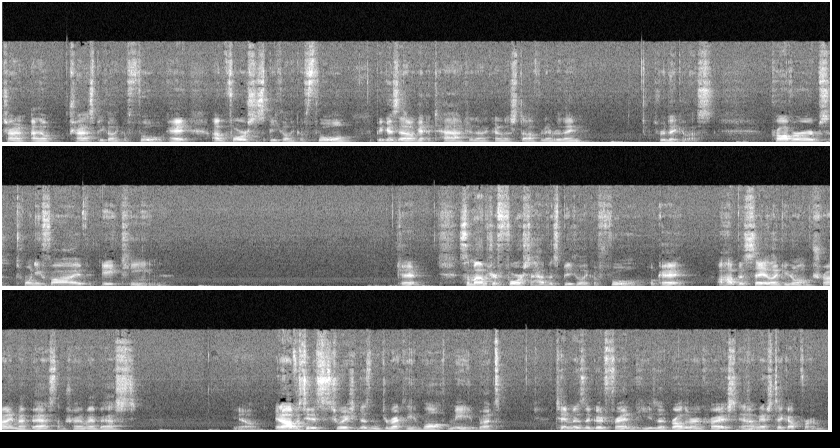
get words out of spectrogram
trying. I don't try to speak like a fool. Okay, I'm forced to speak like a fool because then I'll get attacked and that kind of stuff and everything. It's ridiculous. Proverbs 25, 18. Okay, sometimes you're forced to have to speak like a fool. Okay, I'll have to say like, you know, I'm trying my best. I'm trying my best. You know, and obviously the situation doesn't directly involve me, but Tim is a good friend. He's a brother in Christ, and I'm going to stick up for him.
